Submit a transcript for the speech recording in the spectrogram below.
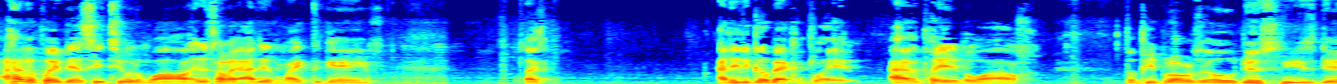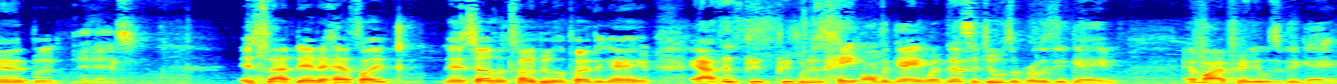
I haven't played Destiny 2 in a while, and it's not like I didn't like the game. Like, I need to go back and play it. I haven't played it in a while. But people always say, oh, Destiny is dead, but It is. it's not dead. It has, like, it sells a ton of people that play the game. And I think people just hate on the game. Like, Destiny 2 was a really good game. In my opinion, it was a good game.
